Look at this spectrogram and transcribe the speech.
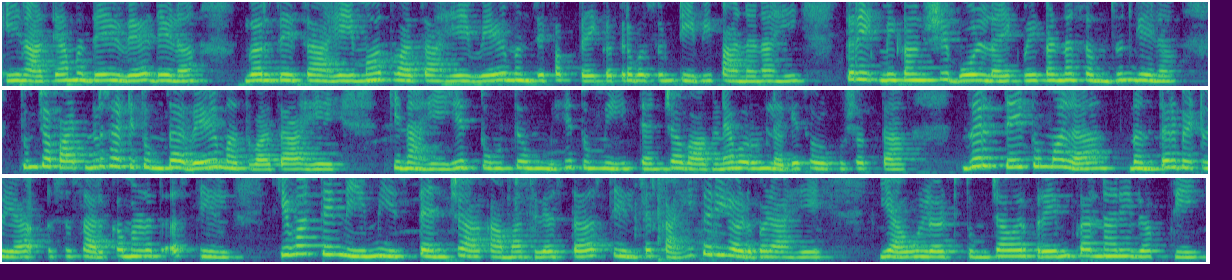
की नात्यामध्ये वेळ देणं गरजेचं आहे महत्त्वाचं आहे. वेळ म्हणजे फक्त एकत्र बसून टी व्ही पाहणं नाही तर एकमेकांशी बोलणं एकमेकांना समजून घेणं. तुमच्या पार्टनरसाठी तुमचा वेळ महत्त्वाचा आहे की नाही हे तुम तुम हे तुम्ही त्यांच्या वागण्यावरून लगेच ओळखू शकता. जर ते तुम्हाला नंतर भेटूया असं सारखं म्हणत असतील किंवा ते नेहमीच त्यांच्या कामात व्यस्त असतील तर काहीतरी गडबड आहे. या उलट तुमच्यावर प्रेम करणारी व्यक्ती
